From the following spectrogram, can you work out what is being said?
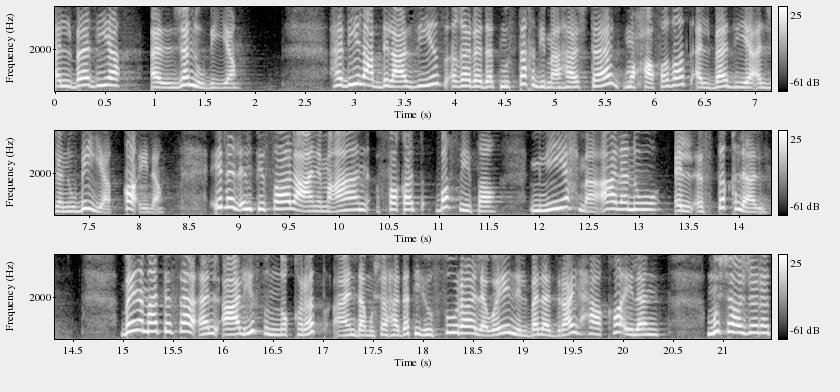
البادية الجنوبية. هديل عبد العزيز غردت مستخدمة هاشتاج محافظة البادية الجنوبية. قائلة إذا الانفصال عن معان فقط بسيطة منيح ما أعلنوا الاستقلال. بينما تساءل عليس النقرط عند مشاهدته الصورة لوين البلد رايحة قائلا مشاجرة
